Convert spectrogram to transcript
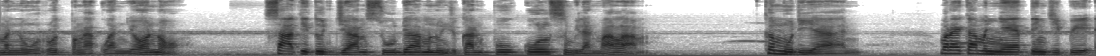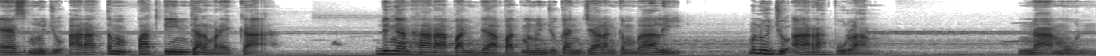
Menurut pengakuan Yono, saat itu jam sudah menunjukkan pukul 9 malam. Kemudian Mereka menyeting GPS menuju arah tempat tinggal mereka. Dengan harapan dapat menunjukkan jalan kembali Menuju arah pulang. Namun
